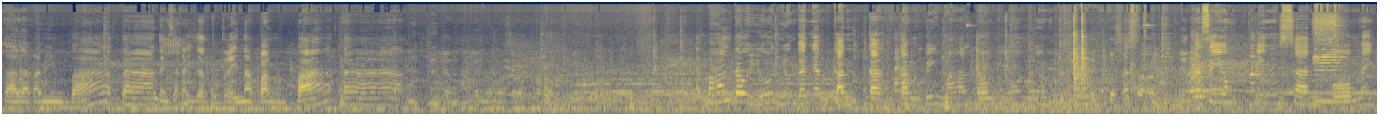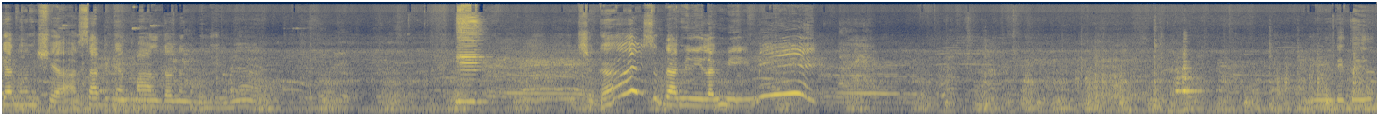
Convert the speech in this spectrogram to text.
Para kaming bata. Nagsakay sa train na pang bata. Mahal daw yun. Yung ganyan kan, kan, kambing, mahal daw yun. Yung, kasi yung pinsan ko, may ganun siya. Sabi niya, mahal daw ng bili niya. So guys, ang dami nilang mimi. Hmm, dito yun.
